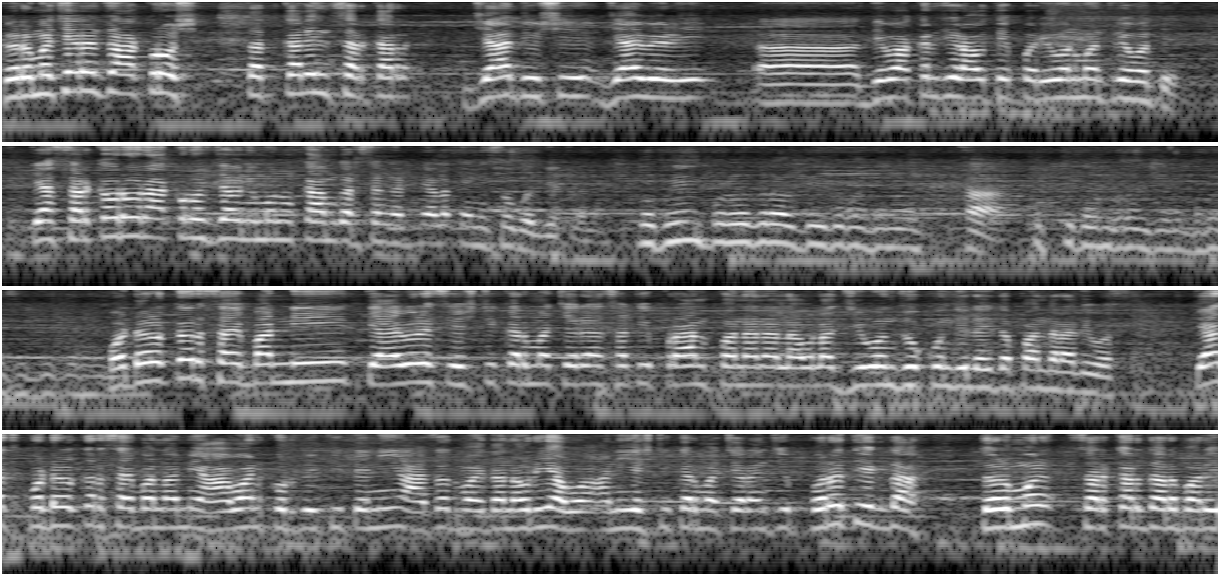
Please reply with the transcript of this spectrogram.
कर्मचाऱ्यांचा आक्रोश तत्कालीन सरकार ज्या दिवशी ज्यावेळी दिवाकरजी रावते परिवहन मंत्री होते त्या सरकारवर आक्रोश जावणी म्हणून कामगार संघटनेला त्यांनी सोबत घेतलं हां. पडळकर साहेबांनी त्यावेळेस एस टी कर्मचाऱ्यांसाठी प्राणपणाला लावला जीवन झोकून दिलं इथं पंधरा दिवस. त्याच पडळकर साहेबांना मी आवाहन करतोय की त्यांनी आझाद मैदानावर यावं आणि एस टी कर्मचाऱ्यांची परत एकदा तळमळ सरकार दरबारी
